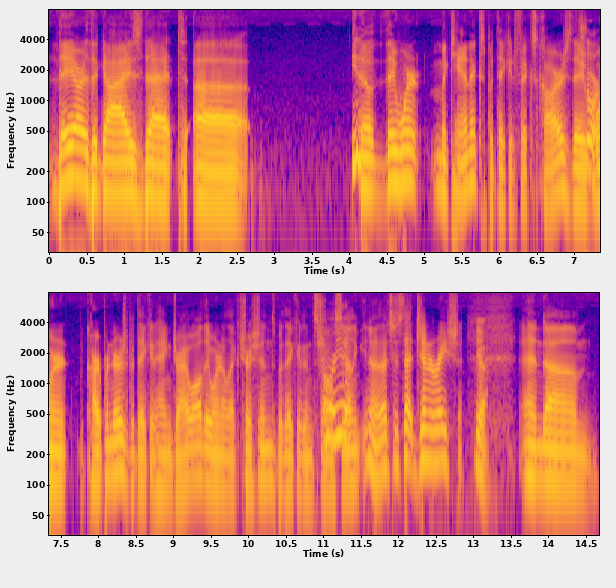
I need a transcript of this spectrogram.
they are the guys that uh, you know they weren't mechanics, but they could fix cars. They Sure. weren't carpenters, but they could hang drywall. They weren't electricians, but they could install Sure, yeah. ceiling. You know, that's just that generation. Yeah. And um,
